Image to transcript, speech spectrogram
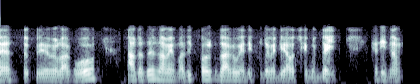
நேரத்திற்குரியவர்களாகவோ அல்லது நம்மை மதிப்பவர்களாகவோ எண்ணிக்கொள்ள வேண்டிய அவசியம் இல்லை. எனினும்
